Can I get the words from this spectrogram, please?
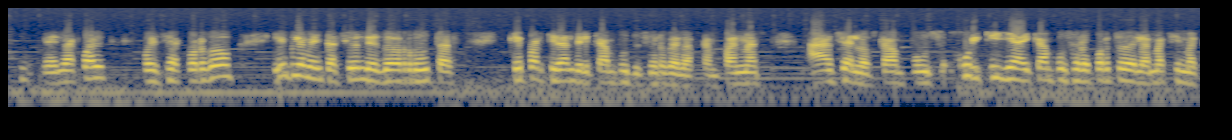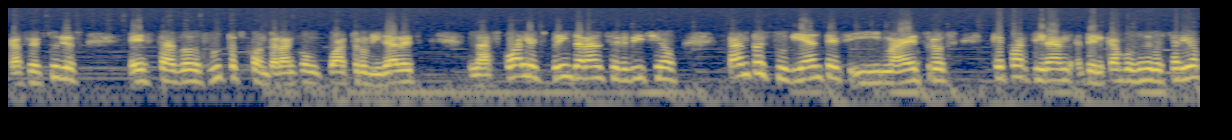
en la cual pues se acordó implementación de dos rutas que partirán del campus de Cerro de las Campanas hacia los campus Juriquilla y campus Aeropuerto de la Máxima Casa de Estudios. Estas dos rutas contarán con cuatro unidades, las cuales brindarán servicio tanto a estudiantes y maestros que partirán del campus universitario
